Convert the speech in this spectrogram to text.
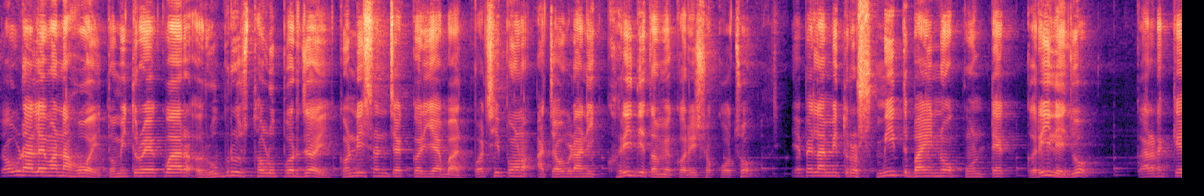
ચવડા લેવાના હોય તો મિત્રો એકવાર રૂબરૂ સ્થળ ઉપર જઈ કન્ડિશન ચેક કર્યા બાદ પછી પણ આ ચવડાની ખરીદી તમે કરી શકો છો. એ પહેલાં મિત્રો સ્મિતભાઈનો કોન્ટેક કરી લેજો. કારણ કે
